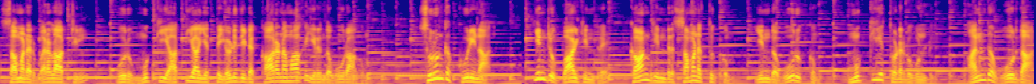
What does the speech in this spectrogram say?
சமணர் வரலாற்றில் ஒரு முக்கிய அத்தியாயத்தை எழுதிட காரணமாக இருந்த ஊராகும். சுருங்க கூறினால் இன்று வாழ்கின்ற காண்கின்ற சமணத்துக்கும் இந்த ஊருக்கும் முக்கிய தொடர்பு உண்டு. அந்த ஊர்தான்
